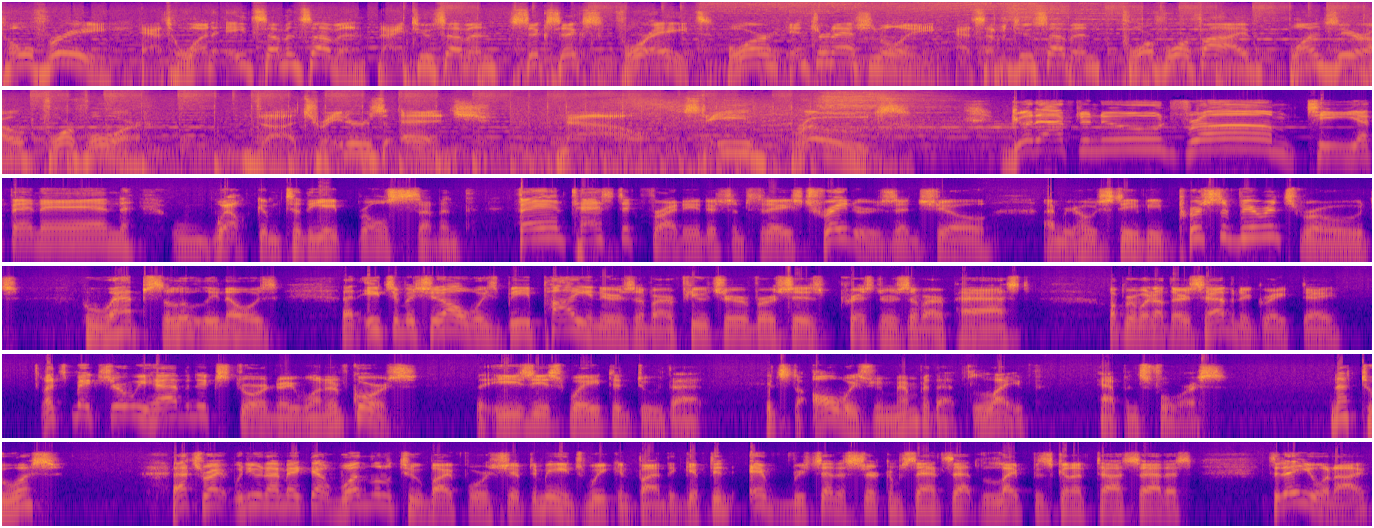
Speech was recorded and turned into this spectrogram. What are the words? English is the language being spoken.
toll free at 1 877 927 6648 or internationally at 727 445 1044. The Trader's Edge. Now, Steve Rhodes. Good afternoon from TFNN. Welcome to the April 7th. Fantastic Friday edition of today's Traders Edge Show. I'm your host, Stevie Perseverance Rhodes, who absolutely knows that each of us should always be pioneers of our future versus prisoners of our past. Hope everyone out there is having a great day. Let's make sure we have an extraordinary one. And of course, the easiest way to do that is to always remember that life happens for us not to us. That's right. When you and I make that one little two by four shift, it means we can find the gift in every set of circumstance that life is going to toss at us. Today, you and I,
